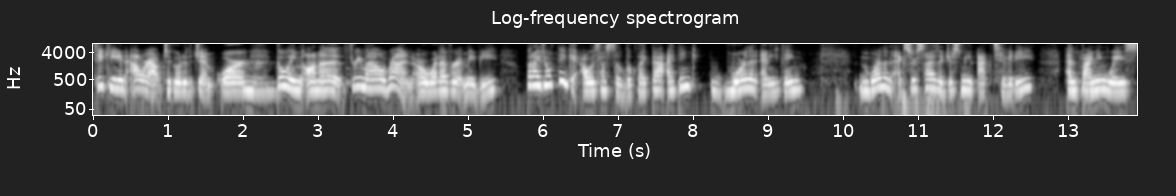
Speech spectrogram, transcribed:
taking an hour out to go to the gym or Mm-hmm. going on a 3-mile run or whatever it may be. But I don't think it always has to look like that. I think more than anything, more than exercise, I just mean activity and finding ways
